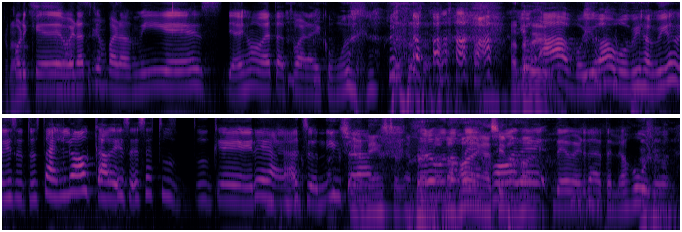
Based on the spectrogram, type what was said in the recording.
Gracias. porque de verdad que para mí es, ya mismo me voy a tatuar ahí como yo amo, yo amo. Mis amigas me dicen, tú estás loca, me ese es tú, tú que eres accionista. Accionista, Todo el mundo joden, me así jode, joden. de verdad, te lo juro.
